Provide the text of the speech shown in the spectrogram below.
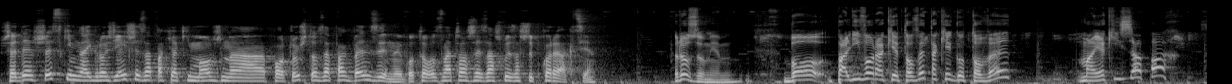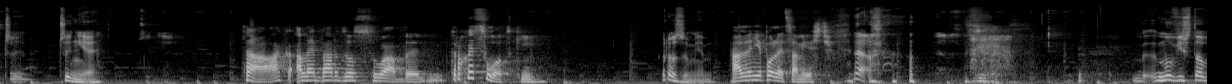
Przede wszystkim najgroźniejszy zapach, jaki można poczuć, to zapach benzyny, bo to oznacza, że zaszły za szybko reakcje. Rozumiem. Bo paliwo rakietowe, takie gotowe, ma jakiś zapach, czy, czy nie? Tak, ale bardzo słaby. Trochę słodki. Rozumiem. Ale nie polecam jeść. No. Mówisz to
